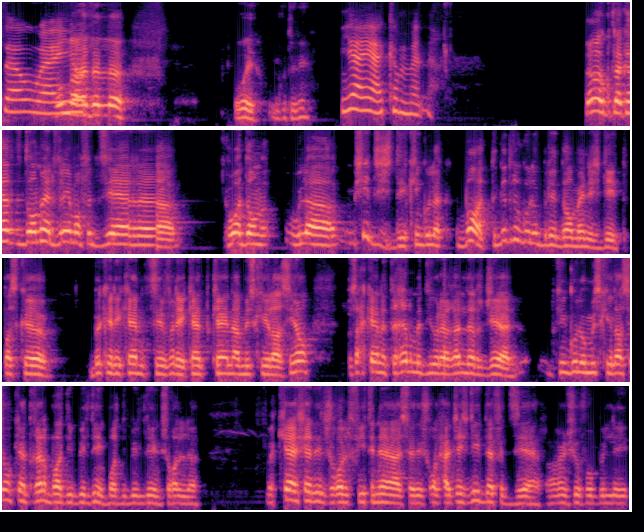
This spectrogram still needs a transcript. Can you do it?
so uh, والله you're... هذا ال- وي قلت لي يا يا كمل. لا قلت لك هذا ال domaine vraiment في الجزائر آه، هو domaine ولا ماشي جديد كي نقول لك bon تقدر نقولوا بلي domaine جديد parce que بكري كانت c'est vrai كانت كاينة musculation بصح كانت غير مديورة غير للرجال. كي نقولوا musculation كانت غير bodybuilding bodybuilding شغل ما كاينش هذه شغل ال fitness هذه شغل حاجة جديدة في الجزائر. رانا نشوفوا باللي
